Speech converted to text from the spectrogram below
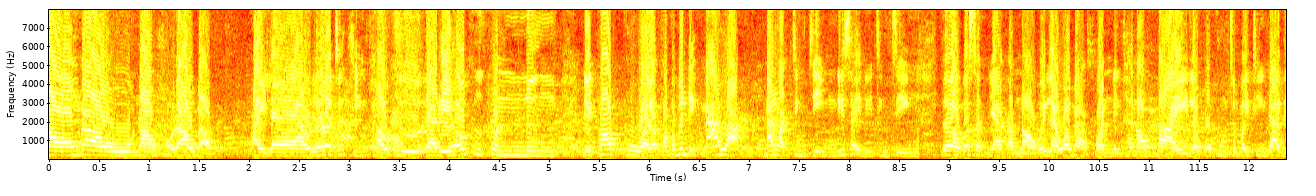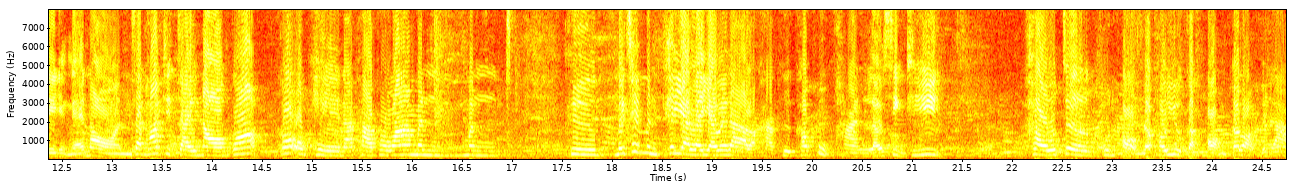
น้องเราน้องของเราแบบไปแล้วแล้วเราจะทิ้งเขาคือดาเรียเขาคือคนหนึ่งในครอบครัวแล้วเขาก็เป็นเด็กน่ารักน่ารักจริงๆนิสัยดีจริง ๆ แล้วเราก็สัญญากับน้องไว้แล้วว่าแบบวันหนึ่งถ้าน้องไป เราก็คงจะไม่ทิ้งดาเรียอย่างแน่นอน สภาพจิตใจน้องก็ก็โอเคนะคะ เพราะว่ามันมัน คือไม่ใช่มันแค่ยาระยะเวลาหรอกค่ะ คือเขาผูกพันแล้วสิ่งที่เขาเจอคุณอ๋อมแล้วเขาอยู่กับอ๋อมตลอดเวลา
